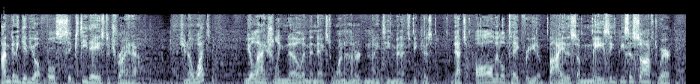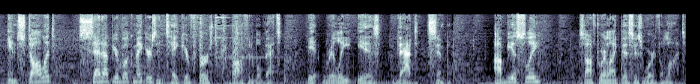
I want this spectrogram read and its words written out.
I'm going to give you a full 60 days to try it out. But you know what? You'll actually know in the next 119 minutes because that's all it'll take for you to buy this amazing piece of software, install it, set up your bookmakers, and take your first profitable bets. It really is that simple. Obviously, software like this is worth a lot.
